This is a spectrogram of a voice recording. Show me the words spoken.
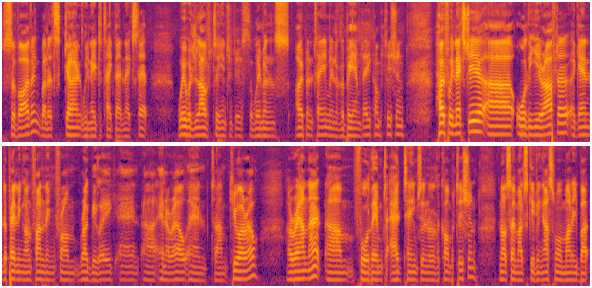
surviving, but it's going. We need to take that next step. We would love to introduce the women's open team into the BMD competition, hopefully next year uh, or the year after. Again, depending on funding from rugby league and uh, NRL and um, QRL around that um, for them to add teams into the competition. Not so much giving us more money, but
